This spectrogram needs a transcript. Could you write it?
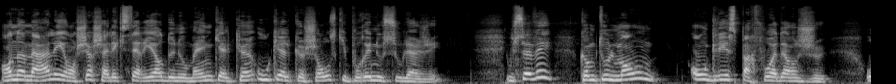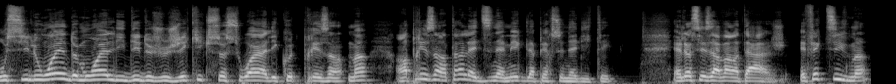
on a mal et on cherche à l'extérieur de nous-mêmes quelqu'un ou quelque chose qui pourrait nous soulager. Vous savez, comme tout le monde, on glisse parfois dans ce jeu. Aussi loin de moi l'idée de juger qui que ce soit à l'écoute présentement en présentant la dynamique de la personnalité. Elle a ses avantages. Effectivement,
